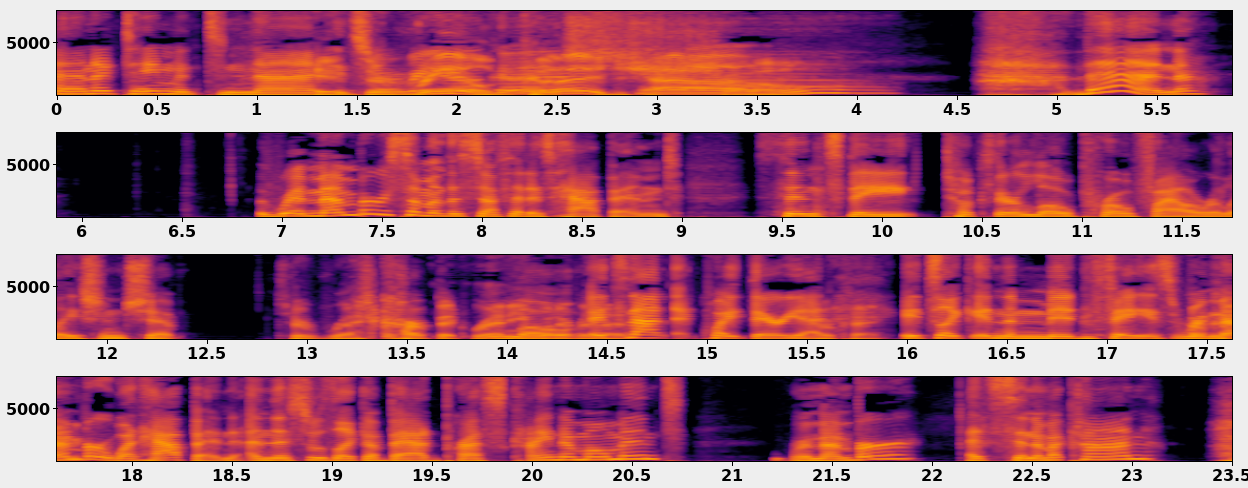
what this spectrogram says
Entertainment Tonight. It's, a, real good, show. show. Then remember some of the stuff that has happened since they took their low profile relationship To red carpet ready, low. whatever. It's that- not quite there yet. Okay. It's like in the mid phase. Remember what happened? And this was like a bad press kind of moment. Remember at CinemaCon?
